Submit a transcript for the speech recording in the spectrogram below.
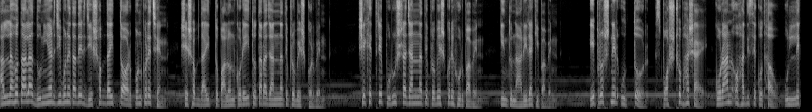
আল্লাহ তালা দুনিয়ার জীবনে তাদের যেসব দায়িত্ব অর্পণ করেছেন, সেসব দায়িত্ব পালন করেই তো তারা জান্নাতে প্রবেশ করবেন। সেক্ষেত্রে পুরুষরা জান্নাতে প্রবেশ করে হুর পাবেন, কিন্তু নারীরা কি পাবেন? এ প্রশ্নের উত্তর স্পষ্ট ভাষায় কোরআন ও হাদিসে কোথাও উল্লেখ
